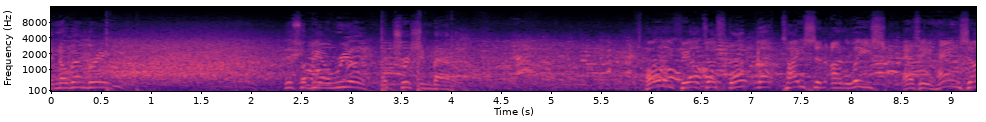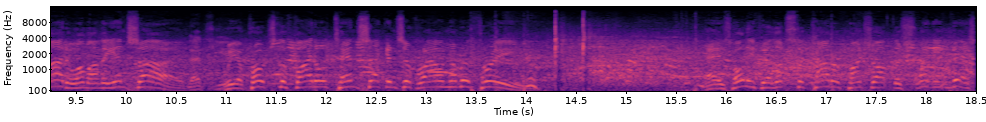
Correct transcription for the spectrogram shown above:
in November 8th. This will be a real attrition battle. Holyfield just won't let Tyson unleash as he hangs on to him on the inside. We approach the final 10 seconds of round number three. As Holyfield looks to counterpunch off the swinging miss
